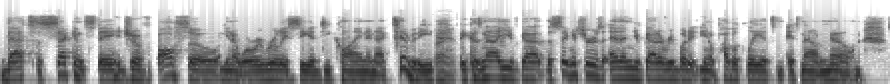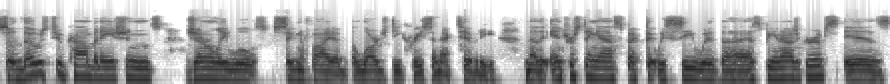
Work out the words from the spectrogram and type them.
that's the second stage of also, you know, where we really see a decline in activity right. because now you've got the signatures and then you've got everybody, you know, publicly it's it's now known. So those two combinations generally will signify a, a large decrease in activity. Now the interesting aspect that we see with uh, espionage groups is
